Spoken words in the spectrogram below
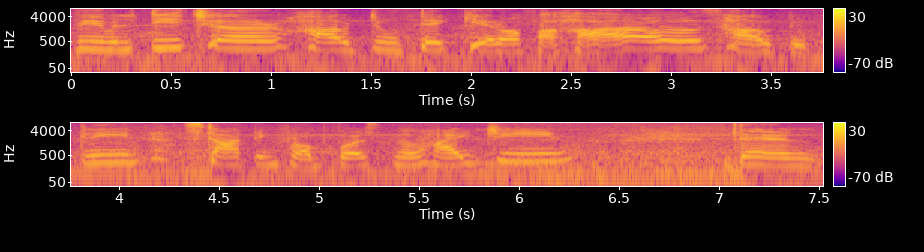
We will teach her how to take care of a house, how to clean, starting from personal hygiene, then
